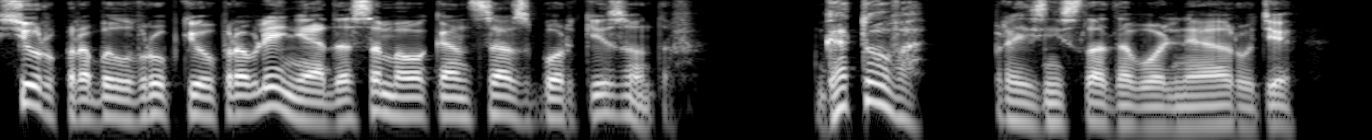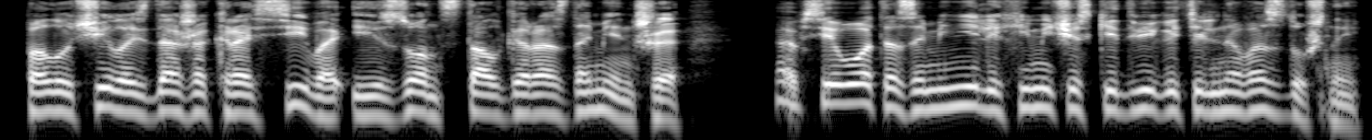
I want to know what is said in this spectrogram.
Сюр пробыл в рубке управления до самого конца сборки зонтов. «Готово», — произнесла довольная орудие. «Получилось даже красиво, и зонд стал гораздо меньше, а всего-то заменили химический двигатель на воздушный.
